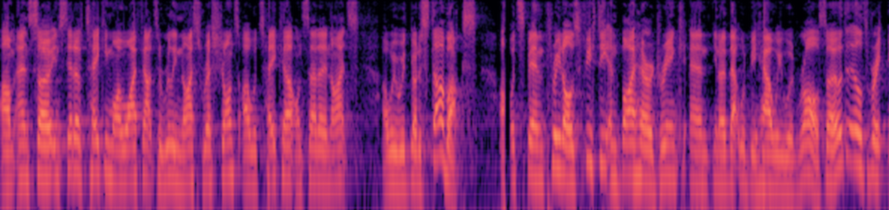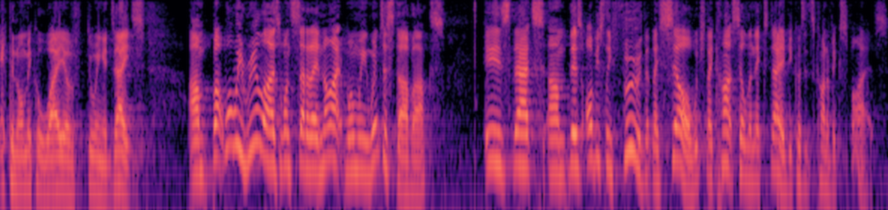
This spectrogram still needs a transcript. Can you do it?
Um, and so instead of taking my wife out to really nice restaurants, I would take her on Saturday nights. Uh, we would go to Starbucks. I would spend $3.50 and buy her a drink, and you know that would be how we would roll. So it, was a very economical way of doing a date. Um, but what we realized one Saturday night when we went to Starbucks is that um, there's obviously food that they sell, which they can't sell the next day because it's kind of expires.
